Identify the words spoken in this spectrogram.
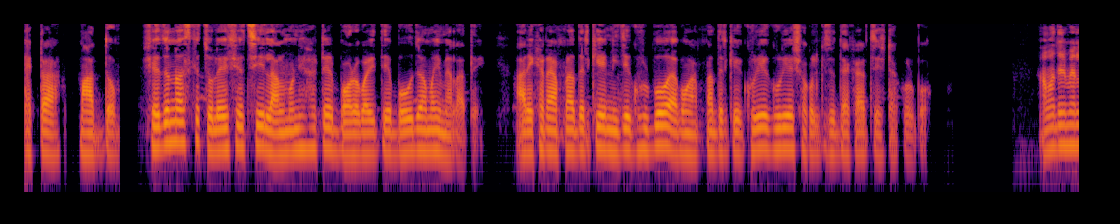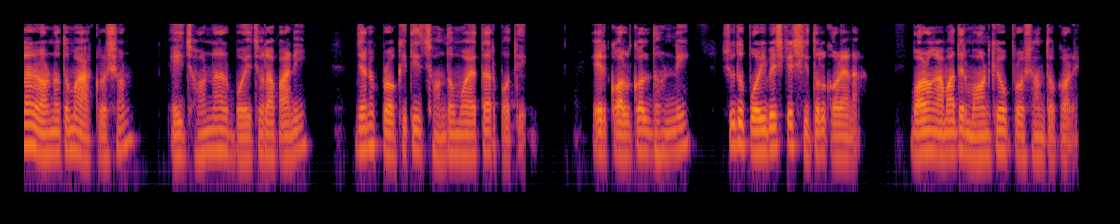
একটা মাধ্যম। সেজন্য আজকে চলে এসেছি লালমনিরহাটের বড় বাড়িতে বউজামাই মেলাতে। আর এখানে আপনাদেরকে নিজে ঘুরবো এবং আপনাদেরকে ঘুরিয়ে ঘুরিয়ে সকল কিছু দেখার চেষ্টা করব। আমাদের মেলার অন্যতম আকর্ষণ, এই ঝর্ণার বয়ে চলা পানি যেন প্রকৃতির ছন্দময়তার প্রতীক। এর কলকল ধ্বনি শুধু পরিবেশকে শীতল করে না, বরং আমাদের মনকেও প্রশান্ত করে।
